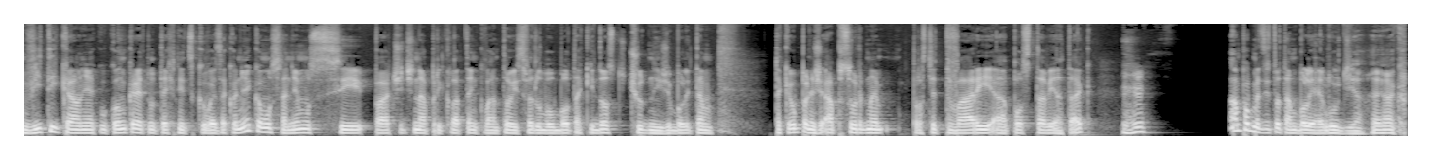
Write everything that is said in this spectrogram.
vytýkal nejakú konkrétnu technickú vec. Ako niekomu sa nemusí páčiť napríklad ten kvantový svet, lebo bol taký dosť čudný, že boli tam také úplne že absurdné proste tvary a postavy a tak. Mhm. A pomedzi to tam boli aj ľudia. Hej, ako,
